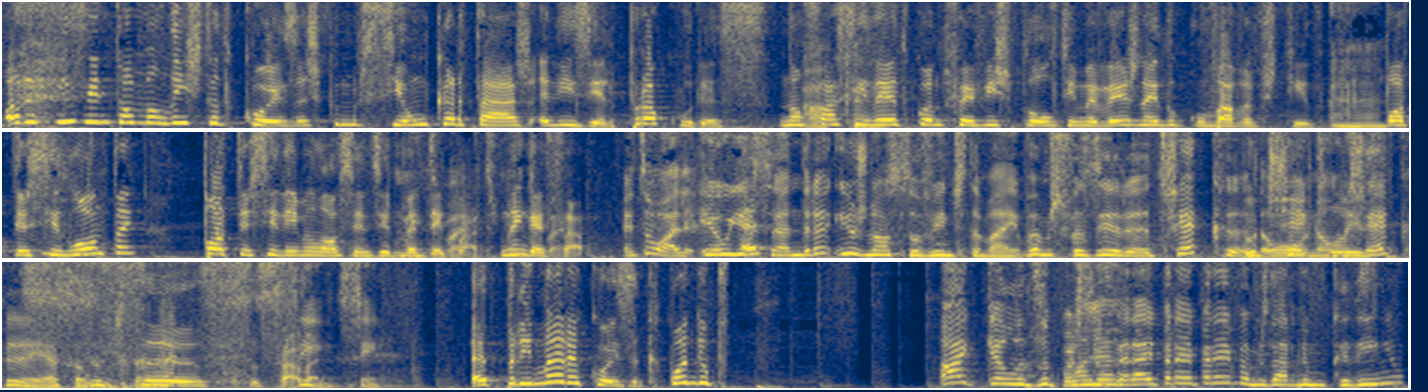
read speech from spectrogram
Ora, fiz então uma lista de coisas que mereciam um cartaz a dizer procura-se. Não faço Ok. ideia de quando foi visto pela última vez nem do que levava vestido. Pode ter sido ontem, pode ter sido em 1994. Muito Ninguém bem. sabe. Então, olha, eu e a Sandra e os nossos ouvintes também vamos fazer uh, check ou não check essa Se- lista. não é? se- se sabem. Sim, sim. A primeira coisa que quando eu Ai, que ela desapareceu. Olha. Peraí, peraí, peraí, vamos dar-lhe um bocadinho.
